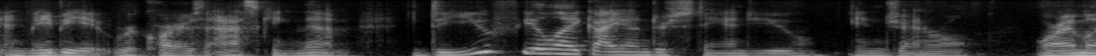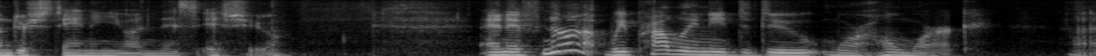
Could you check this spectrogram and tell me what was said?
And maybe it requires asking them do you feel like i understand you in general or i'm understanding you on this issue? And if not we probably need to do more homework. Uh,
